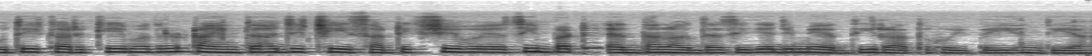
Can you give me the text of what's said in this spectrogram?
ਉਹਦੇ ਕਰਕੇ ਮਤਲਬ ਟਾਈਮ ਤਾਂ ਹਜੇ ਛੇ, ਸਾਢੇ ਕੁ ਛੇ ਹੋਇਆ ਸੀ ਬਟ ਇੱਦਾਂ ਲੱਗਦਾ ਸੀਗਾ ਜਿਵੇਂ ਅੱਧੀ ਰਾਤ ਹੋਈ ਪਈ ਹੁੰਦੀ ਆ।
